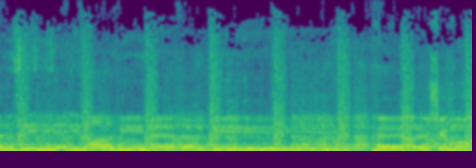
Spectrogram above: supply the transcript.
مرضی الہی ہے در کی ہے عرش معلّہ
